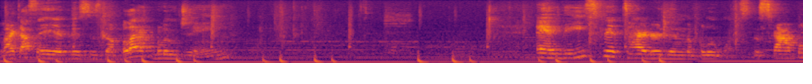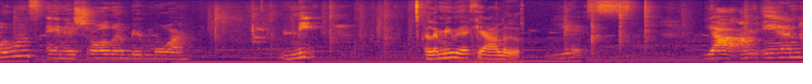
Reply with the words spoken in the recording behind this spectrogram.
Like I said, this is the black blue jean. And these fit tighter than the blue ones, the sky blue ones, and it show a little bit more meat. Let me back y'all up. Yes. Y'all, I'm in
